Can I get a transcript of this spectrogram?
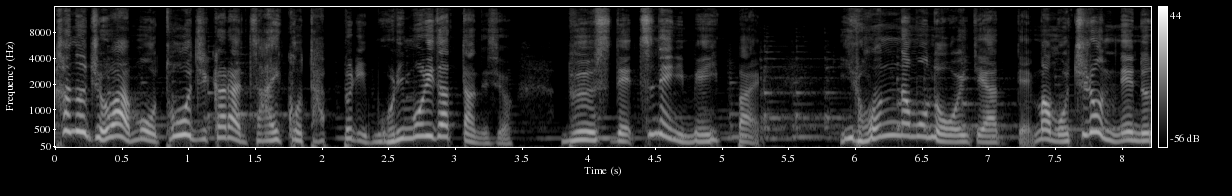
彼女はもう当時から在庫たっぷりもりもりだったんですよ。ブースで常に目いっぱい。いろんなものを置いてあってまあもちろんね布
